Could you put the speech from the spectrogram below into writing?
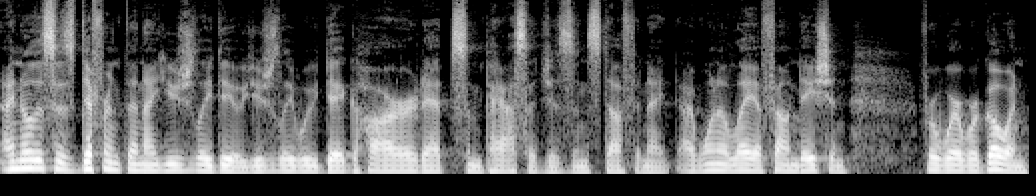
I know this is different than I usually do. Usually we dig hard at some passages and stuff, and I, I want to lay a foundation for where we're going.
